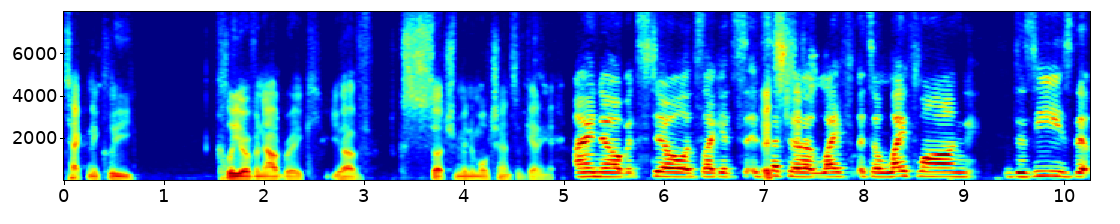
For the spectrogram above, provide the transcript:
technically clear of an outbreak, you have such minimal chance of getting it. I know, but still, it's like it's it's, It's- such a life. It's a lifelong disease that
